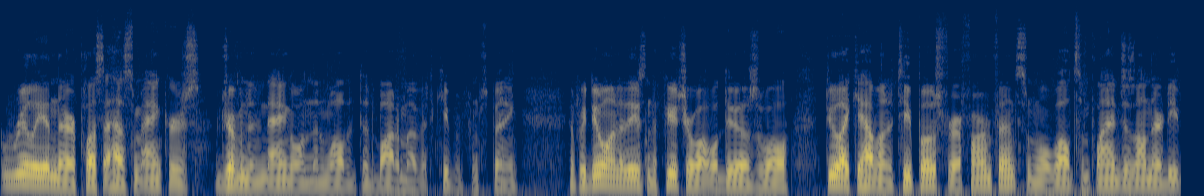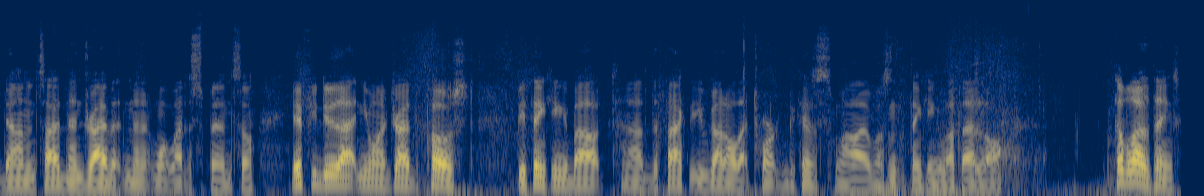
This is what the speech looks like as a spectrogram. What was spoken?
really in there. Plus it has some anchors driven at an angle and then welded to the bottom of it to keep it from spinning if we do one of these in the future, what we'll do is we'll do like you have on a T-post for a farm fence and we'll weld some flanges on there deep down inside and then drive it and then it won't let it spin. So if you do that and you want to drive the post, be thinking about uh, the fact that you've got all that torque because, well, I wasn't thinking about that at all. A couple other things.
